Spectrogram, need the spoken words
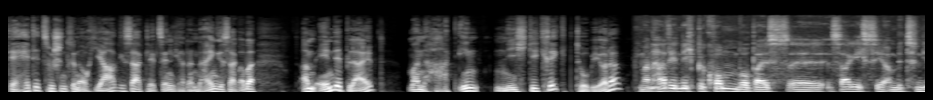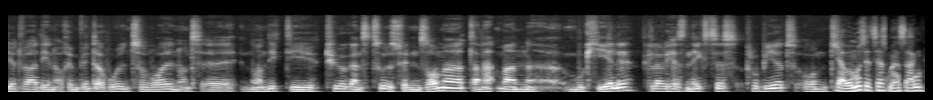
der hätte zwischendrin auch Ja gesagt, letztendlich hat er Nein gesagt, aber am Ende bleibt, man hat ihn nicht gekriegt, Tobi, oder? Man hat ihn nicht bekommen, wobei es, äh, sage ich, sehr ambitioniert war, den auch im Winter holen zu wollen und äh, noch nicht die Tür ganz zu ist für den Sommer. Dann hat man äh, Mukiele, glaube ich, als nächstes probiert. Und ja, man muss jetzt erstmal sagen,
